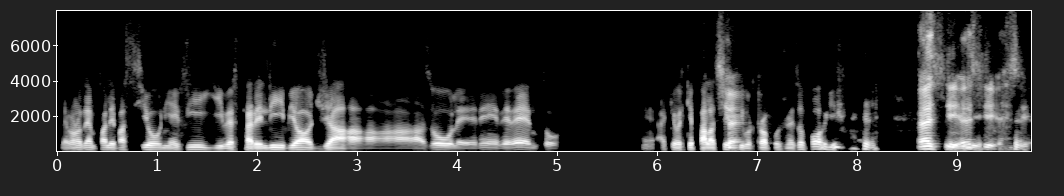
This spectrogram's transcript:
devono tempo alle passioni, ai figli per stare lì, pioggia, sole, neve, vento, eh, anche perché palazzetti purtroppo ce ne sono pochi. Eh sì, eh sì, eh sì,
